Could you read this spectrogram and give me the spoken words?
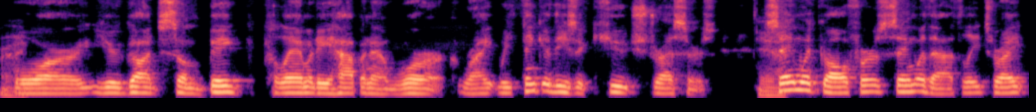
right. or you got some big calamity happen at work, right? We think of these acute stressors. Yeah. Same with golfers, same with athletes, right?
